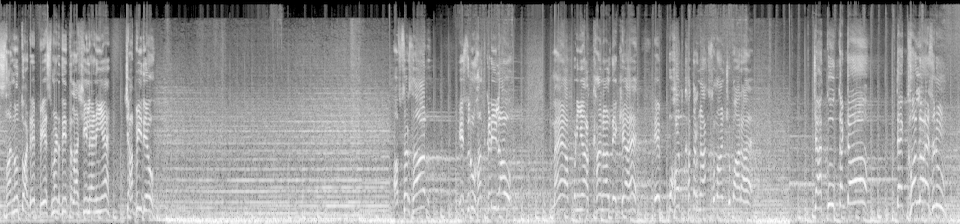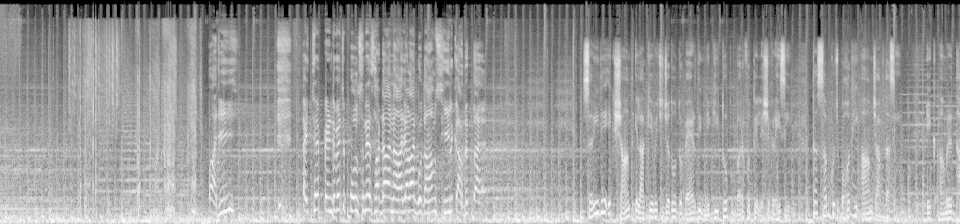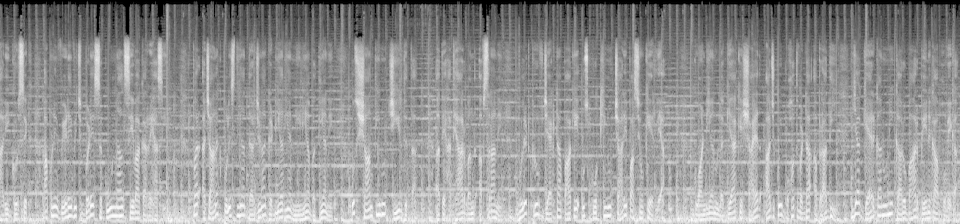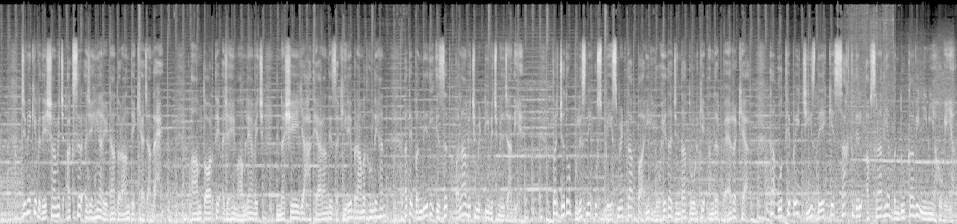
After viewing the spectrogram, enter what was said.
ਸਾਨੂੰ ਤੁਹਾਡੇ ਬੇਸਮੈਂਟ ਦੀ ਤਲਾਸ਼ੀ ਲੈਣੀ ਹੈ। ਚਾਬੀ ਦਿਓ। ਅਫਸਰ ਸਾਹਿਬ ਇਸ ਨੂੰ ਹੱਥਕੜੀ ਲਾਓ। ਮੈਂ ਆਪਣੀਆਂ ਅੱਖਾਂ ਨਾਲ ਦੇਖਿਆ ਹੈ। ਇਹ ਬਹੁਤ ਖਤਰਨਾਕ ਸਮਾਨ ਛੁਪਾ ਰਿਹਾ ਹੈ। ਚਾਕੂ ਕੱਢੋ ਤੇ ਖੋਲੋ ਇਸ ਨੂੰ ਭਾਜੀ, ਇੱਥੇ ਪਿੰਡ ਵਿੱਚ ਪੁਲਿਸ ਨੇ ਸਾਡਾ ਅਨਾਜ ਵਾਲਾ ਗੋਦਾਮ ਸੀਲ ਕਰ ਦਿੱਤਾ ਹੈ। ਸਰੀ ਦੇ ਇੱਕ ਸ਼ਾਂਤ ਇਲਾਕੇ ਵਿੱਚ ਜਦੋਂ ਦੁਪਹਿਰ ਦੀ ਨਿੱਗੀ ਧੁੱਪ ਬਰਫ਼ ਉੱਤੇ ਲਿਸ਼ਕ ਰਹੀ ਸੀ, ਤਾਂ ਸਭ ਕੁਝ ਬਹੁਤ ਹੀ ਆਮ ਜਾਪਦਾ ਸੀ। ਇੱਕ ਅੰਮ੍ਰਿਤਧਾਰੀ ਗੁਰਸਿੱਖ ਆਪਣੇ ਵਿਹੜੇ ਵਿੱਚ ਬੜੇ ਸਕੂਨ ਨਾਲ ਸੇਵਾ ਕਰ ਰਿਹਾ ਸੀ। ਪਰ ਅਚਾਨਕ ਪੁਲਿਸ ਦੀਆਂ ਦਰਜਨਾਂ ਗੱਡੀਆਂ ਦੀਆਂ ਨੀਲੀਆਂ ਬੱਤੀਆਂ ਨੇ ਉਸ ਸ਼ਾਂਤੀ ਨੂੰ ਚੀਰ ਦਿੱਤਾ ਅਤੇ ਹਥਿਆਰਬੰਦ ਅਫਸਰਾਂ ਨੇ ਬੁਲੇਟ ਪ੍ਰੂਫ ਜੈਕਟਾਂ ਪਾ ਕੇ ਉਸ ਕੋਠੀ ਨੂੰ ਚਾਰੇ ਪਾਸਿਓਂ ਘੇਰ ਲਿਆ। ਗੁਆਂਢੀਆਂ ਨੂੰ ਲੱਗਿਆ ਕਿ ਸ਼ਾਇਦ ਅੱਜ ਕੋਈ ਬਹੁਤ ਵੱਡਾ ਅਪਰਾਧੀ ਜਾਂ ਗੈਰਕਾਨੂੰਨੀ ਕਾਰੋਬਾਰ ਬੇਨਕਾਬ ਹੋਵੇਗਾ, ਜਿਵੇਂ ਕਿ ਵਿਦੇਸ਼ਾਂ ਵਿੱਚ ਅਕਸਰ ਅਜਿਹੀਆਂ ਰੇਡਾਂ ਦੌਰਾਨ ਦੇਖਿਆ ਜਾਂਦਾ ਹੈ। ਆਮ ਤੌਰ ਤੇ ਅਜਿਹੇ ਮਾਮਲਿਆਂ ਵਿੱਚ ਨਸ਼ੇ ਜਾਂ ਹਥਿਆਰਾਂ ਦੇ ਜ਼ਖੀਰੇ ਬਰਾਮਦ ਹੁੰਦੇ ਹਨ ਅਤੇ ਬੰਦੇ ਦੀ ਇੱਜ਼ਤ ਪਲਾਂ ਵਿੱਚ ਮਿੱਟੀ ਵਿੱਚ ਮਿਲ ਜਾਂਦੀ ਹੈ। ਪਰ ਜਦੋਂ ਪੁਲਿਸ ਨੇ ਉਸ ਬੇਸਮੈਂਟ ਦਾ ਭਾਰੀ ਲੋਹੇ ਦਾ ਜਿੰਦਾ ਤੋੜ ਕੇ ਅੰਦਰ ਪੈ ਪੈਰ ਰੱਖਿਆ, ਤਾਂ ਉੱਥੇ ਪਈ ਚੀਜ਼ ਦੇਖ ਕੇ ਸਖਤ ਦਿਲ ਅਫਸਰਾਂ ਦੀਆਂ ਬੰਦੂਕਾਂ ਵੀ ਨੀਵੀਆਂ ਹੋ ਗਈਆਂ।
